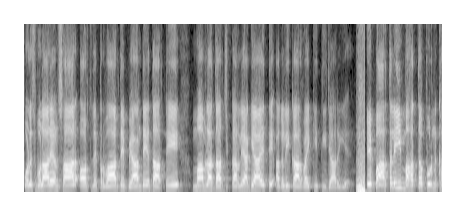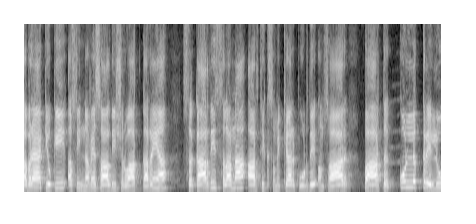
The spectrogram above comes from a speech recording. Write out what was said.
ਪੁਲਿਸ ਬੁਲਾਰੇ ਅਨੁਸਾਰ ਔਰਤ ਦੇ ਪਰਿਵਾਰ ਦੇ ਬਿਆਨ ਦੇ ਆਧਾਰ ਤੇ ਮਾਮਲਾ ਦਰਜ ਕਰ ਲਿਆ ਗਿਆ ਏ ਤੇ ਅਗਲੀ ਕਾਰਵਾਈ ਕੀਤੀ ਜਾ ਰਹੀ ਹੈ ਇਹ ਭਾਰਤ ਲਈ ਮਹੱਤਵਪੂਰਨ ਖਬਰ ਹੈ ਕਿਉਂਕਿ ਅਸੀਂ ਨਵੇਂ ਸਾਲ ਦੀ ਸ਼ੁਰੂਆਤ ਕਰ ਰਹੇ ਹਾਂ। ਸਰਕਾਰ ਦੀ ਸਾਲਾਨਾ ਆਰਥਿਕ ਸਮੀਖਿਆ ਰਿਪੋਰਟ ਦੇ ਅਨੁਸਾਰ ਭਾਰਤ ਕੁੱਲ ਘਰੇਲੂ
